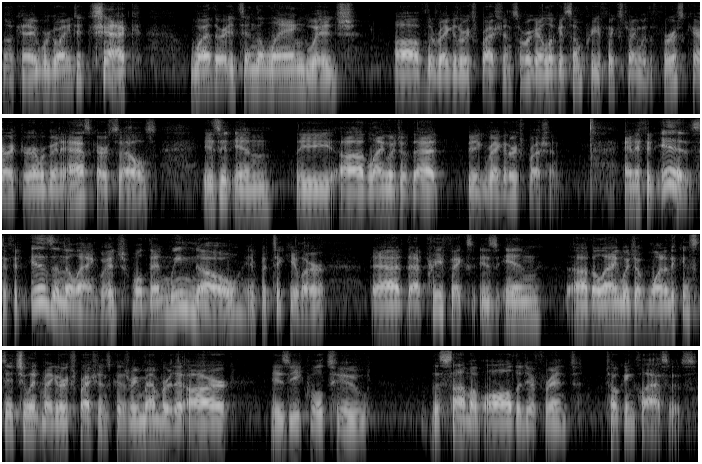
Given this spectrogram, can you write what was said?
okay, we're going to check whether it's in the language of the regular expression. So we're going to look at some prefix starting with the first character, and we're going to ask ourselves, is it in the uh, language of that big regular expression? And if it is, if it is in the language, well, then we know in particular that that prefix is in uh, the language of one of the constituent regular expressions. Because remember that R is equal to the sum of all the different token classes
